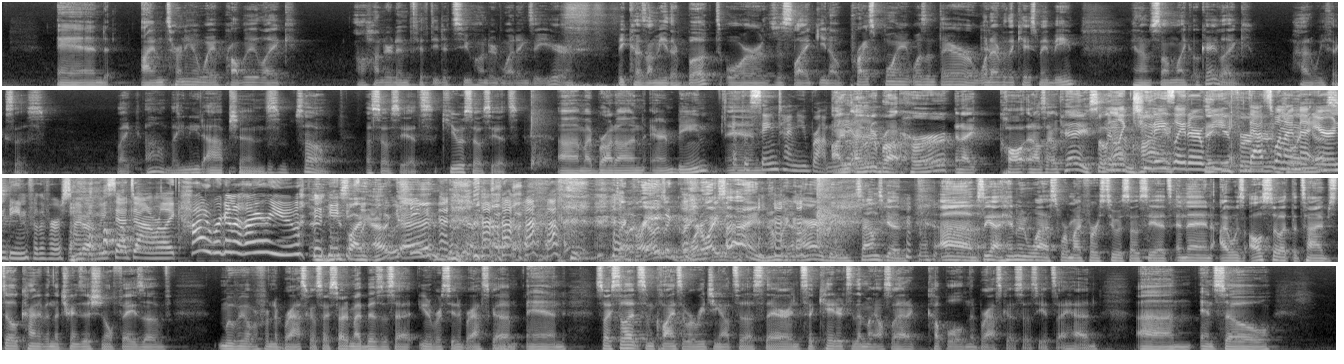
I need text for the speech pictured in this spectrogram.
and I'm turning away probably like 150 to 200 weddings a year because I'm either booked or just like, you know, price point wasn't there or whatever the case may be. And I'm, so I'm like, okay, like, how do we fix this? Like, oh, they need options. Mm-hmm. So, associates, Q associates. Um, I brought on Erin Bean. And At the same time you brought me. I, I literally brought her and I called and I was like, okay, so. and like Em, two hi. days later, Thank we that's when I met joining us." Aaron Bean for the first time. Yeah. And we sat down. and We're like, "Hi, we're gonna hire you." And he's like, okay. he's like, great. Where do I sign? I'm like, all right, Bean, sounds good. Um, so yeah, him and Wes were my first two associates, and then I was also at the time still kind of in the transitional phase of moving over from Nebraska. So I started my business at University of Nebraska, and so I still had some clients that were reaching out to us there, and to cater to them, I also had a couple Nebraska associates I had, um, and so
